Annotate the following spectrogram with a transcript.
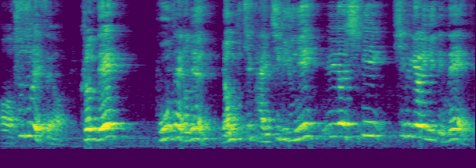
어, 수술을 했어요. 그런데 보험사에서는 영구치 발치 기준이 1년 12, 12개월이기 때문에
